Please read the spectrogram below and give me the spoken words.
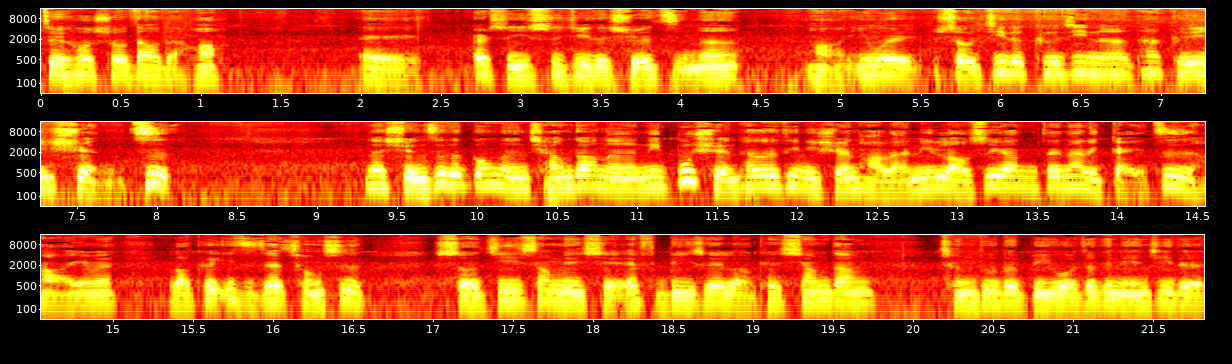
最后说到的哈，哎，二十一世纪的学子呢，哈，因为手机的科技呢，它可以选字，那选字的功能强到呢，你不选它都替你选好了，你老是要在那里改字哈，因为老客一直在从事。手机上面写 FB，所以老客相当程度的比我这个年纪的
